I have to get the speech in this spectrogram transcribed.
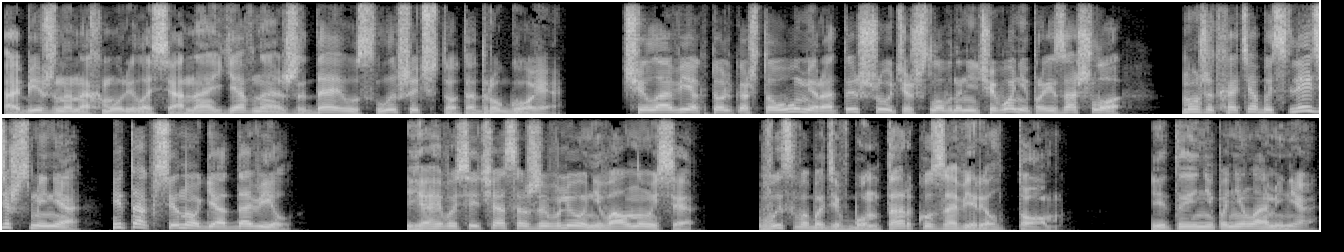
Обиженно нахмурилась она, явно ожидая услышать что-то другое. «Человек только что умер, а ты шутишь, словно ничего не произошло. Может, хотя бы слезешь с меня? И так все ноги отдавил». «Я его сейчас оживлю, не волнуйся», — высвободив бунтарку, заверил Том. «И ты не поняла меня.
